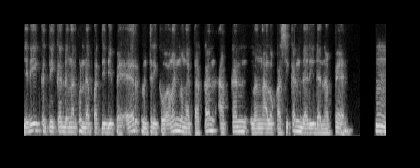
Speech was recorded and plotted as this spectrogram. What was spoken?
jadi ketika dengar pendapat di DPR Menteri Keuangan mengatakan akan mengalokasikan dari dana PEN hmm,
